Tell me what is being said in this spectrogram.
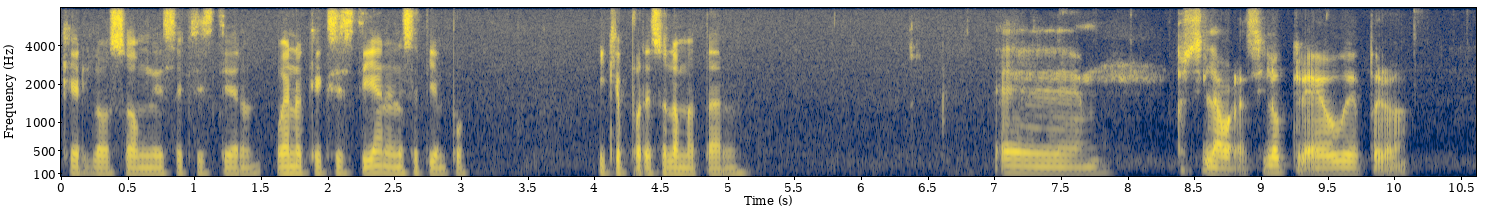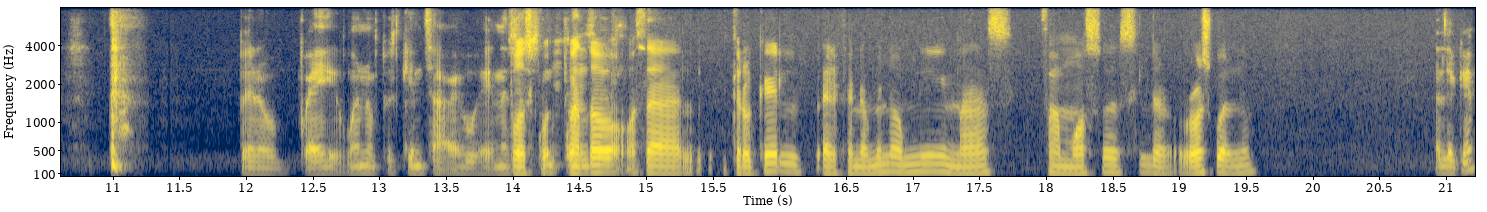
que los ovnis existieron, bueno, que existían en ese tiempo y que por eso lo mataron. Eh, pues la verdad sí lo creo, güey, pero. Pero, güey, bueno, pues quién sabe, güey. En Pues cu- cuando, entonces- o sea, creo que el, el fenómeno ovni más famoso es el de Roswell, ¿no? ¿El de qué?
